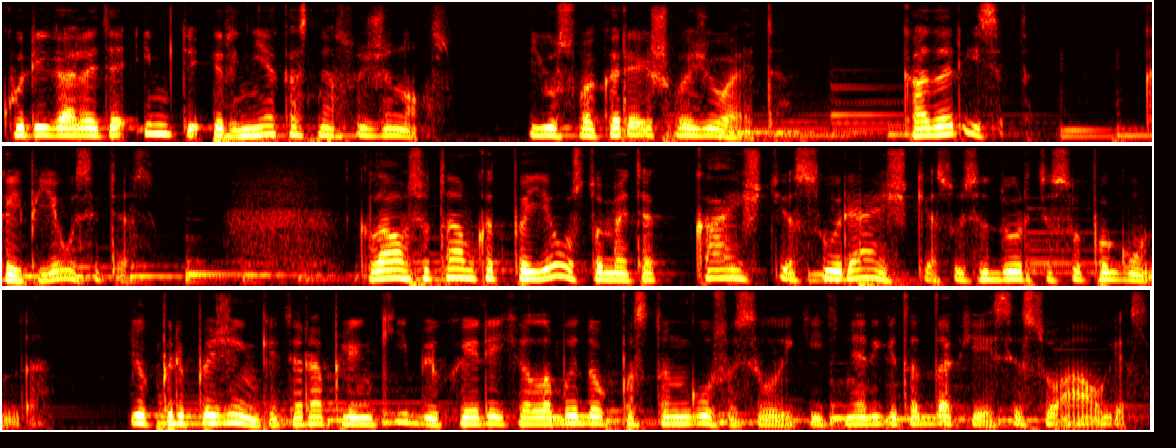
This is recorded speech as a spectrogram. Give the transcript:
kurį galite imti ir niekas nesužinos. Jūs vakare išvažiuojate. Ką darysit? Kaip jausitės? Klausiu tam, kad pajaustumėte, ką iš tiesų reiškia susidurti su pagunda. Juk pripažinkit, yra aplinkybių, kai reikia labai daug pastangų susilaikyti, netgi tada, kai esi suaugęs.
